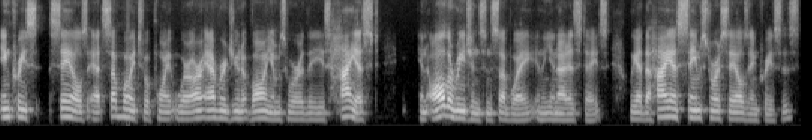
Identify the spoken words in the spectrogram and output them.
increase sales at Subway to a point where our average unit volumes were the highest in all the regions in Subway in the United States. We had the highest same store sales increases.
